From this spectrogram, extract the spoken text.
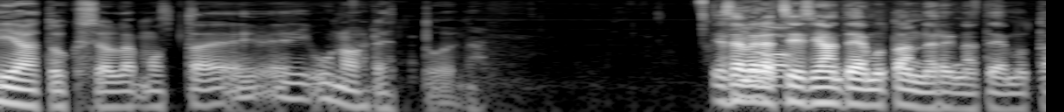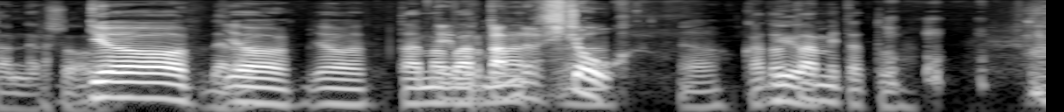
hiatuksella, mutta ei, ei unohdettuina. Ja sä vedät Joo. siis ihan Teemu Tannerina Teemu Tanner Show. Joo, joo, joo. Tai mä Teemu varmaan... Tanner Show. Joo, joo. Katsotaan Joo. mitä tulee. No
